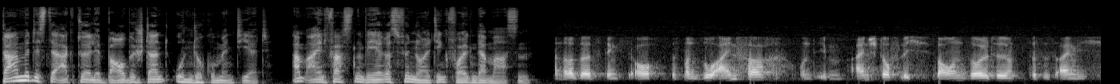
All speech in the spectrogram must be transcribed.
Damit ist der aktuelle Baubestand undokumentiert. Am einfachsten wäre es für Neuting folgendermaßen. Andererseits denke ich auch, dass man so einfach und eben einstofflich bauen sollte, dass es eigentlich, ich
